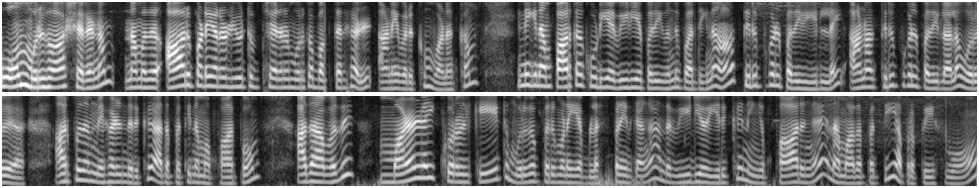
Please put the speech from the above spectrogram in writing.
ஓம் முருகா சரணம். நமது ஆறு படையருள் யூடியூப் சேனல் முருக பக்தர்கள் அனைவருக்கும் வணக்கம். இன்றைக்கி நாம் பார்க்கக்கூடிய வீடியோ பதிவு வந்து பார்த்திங்கன்னா திருப்புகள் பதிவு இல்லை. ஆனால் திருப்புகள் பதிவிலால் ஒரு அற்புதம் நிகழ்ந்திருக்கு. அதை பற்றி நம்ம பார்ப்போம். அதாவது மழலை குரல் கேட்டு முருகப்பெருமனையை ப்ளஸ் பண்ணியிருக்காங்க. அந்த வீடியோ இருக்குது நீங்கள் பாருங்கள் நம்ம அதை பற்றி அப்புறம் பேசுவோம்.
